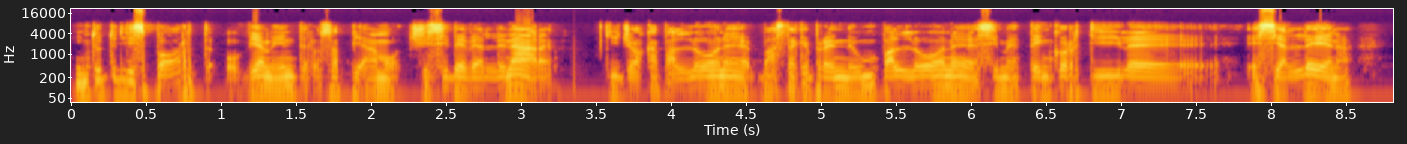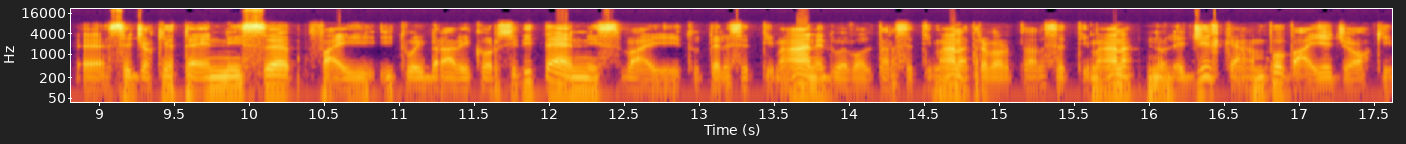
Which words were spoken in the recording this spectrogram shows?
In tutti gli sport, ovviamente lo sappiamo, ci si deve allenare. Chi gioca a pallone basta che prende un pallone, si mette in cortile e si allena. Eh, se giochi a tennis, fai i tuoi bravi corsi di tennis, vai tutte le settimane, due volte alla settimana, tre volte alla settimana, noleggi il campo, vai e giochi.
